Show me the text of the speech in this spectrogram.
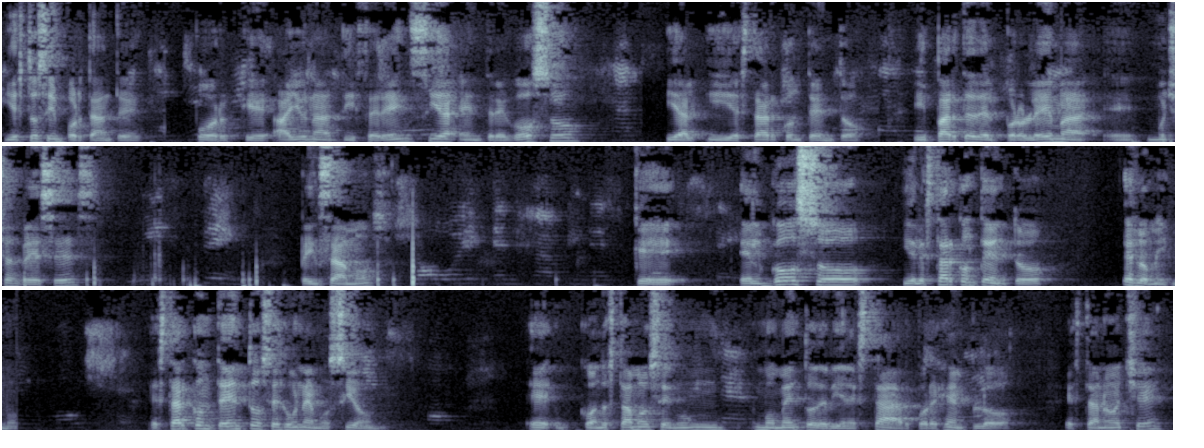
Y esto es importante porque hay una diferencia entre gozo y, estar contento. Y parte del problema eh, muchas veces pensamos que el gozo y el estar contento es lo mismo. Estar contentos es una emoción. Eh, cuando estamos en un momento de bienestar. Por ejemplo, esta noche,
